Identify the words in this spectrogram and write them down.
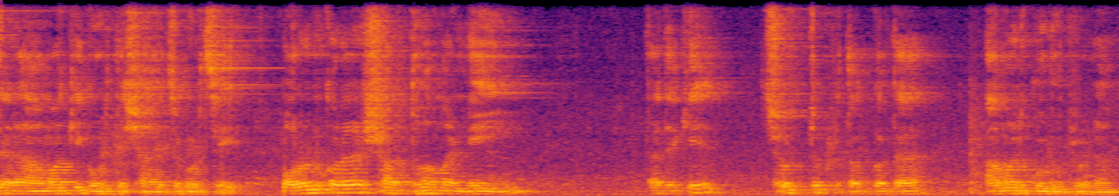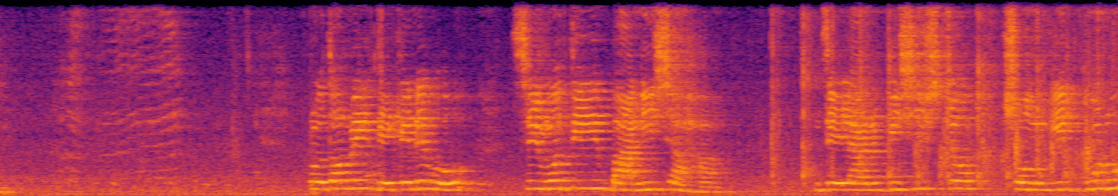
যারা আমাকে গড়তে সাহায্য করছে, বরণ করার সাধ্য আমার নেই, তাদেরকে ছোট্ট কৃতজ্ঞতা, আমার গুরু প্রণাম। প্রথমেই ডেকে নেব শ্রীমতী বাণী সাহা, জেলার বিশিষ্ট সংগীত গুরু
